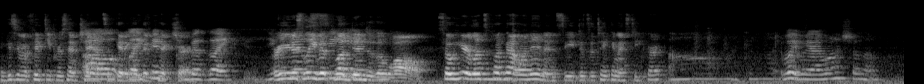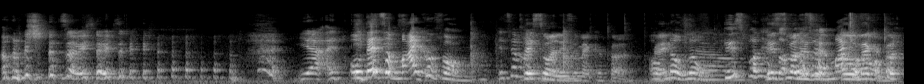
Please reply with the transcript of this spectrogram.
I guess you have a 50% chance Oh, of getting like a good fif- picture. But like, you or you just leave it plugged into the wall. So here, let's plug mm. that one in and see. Does it take an SD card? Oh my god! Wait, wait! I want to show them. I want to show. Sorry, sorry, sorry. yeah. I, Oh, it that's a is- microphone. It's a This one is a microphone. Oh no, no, So- this one has This a, one has a, a microphone. oh, microphone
